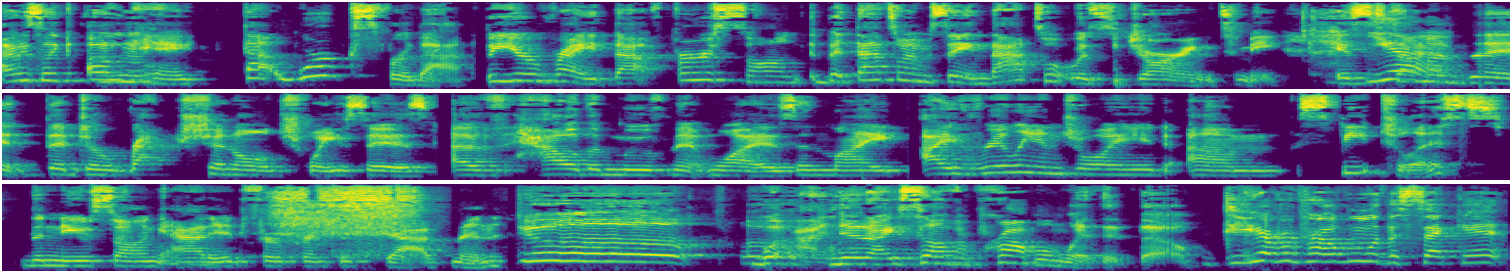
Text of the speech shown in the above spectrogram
I was like, Mm-hmm. That works for that. But you're right, that first song, but that's what I'm saying. That's what was jarring to me is Yeah. some of the, the directional choices of how the movement was. And like, I really enjoyed um, Speechless, the new song added for Princess Jasmine. Well, I, no, I still have a problem with it though. Do you have a problem with the second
